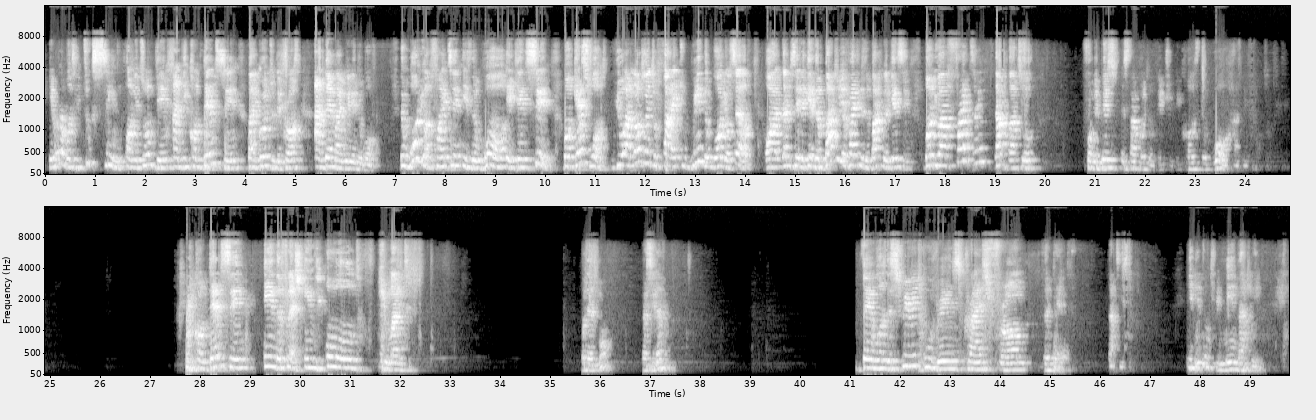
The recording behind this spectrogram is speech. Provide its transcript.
In other words, he took sin on its own game and he condemned sin by going to the cross and thereby winning the war. The war you are fighting is the war against sin. But guess what? You are not going to fight to win the war yourself. Or let me say it again the battle you're fighting is the battle against sin. But you are fighting that battle from a base standpoint of victory because the war has been fought. You condemn sin in the flesh, in the old humanity. But there's more. Verse 11. there was the Spirit who raised Christ from the dead. That is. it. He didn't remain that way.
